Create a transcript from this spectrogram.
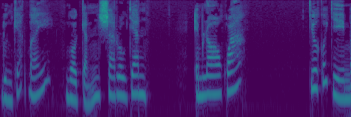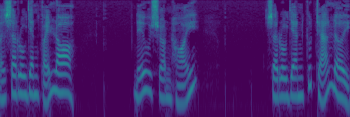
Lương gác máy, ngồi cạnh Sarojan. Em lo quá. Chưa có gì mà Sarojan phải lo. Nếu John hỏi, Sarojan cứ trả lời,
